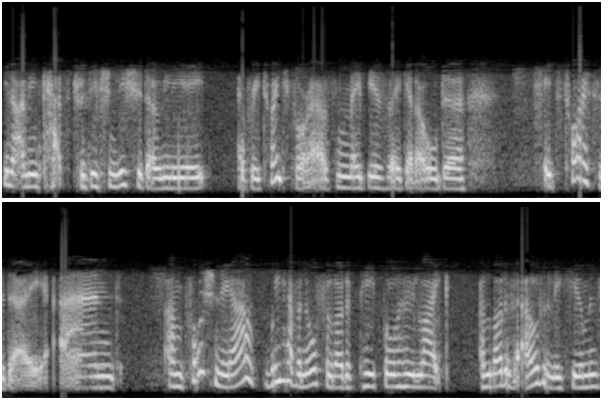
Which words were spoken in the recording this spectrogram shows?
you know, I mean, cats traditionally should only eat every 24 hours, and maybe as they get older, it's twice a day. And unfortunately, our, we have an awful lot of people who, like a lot of elderly humans,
